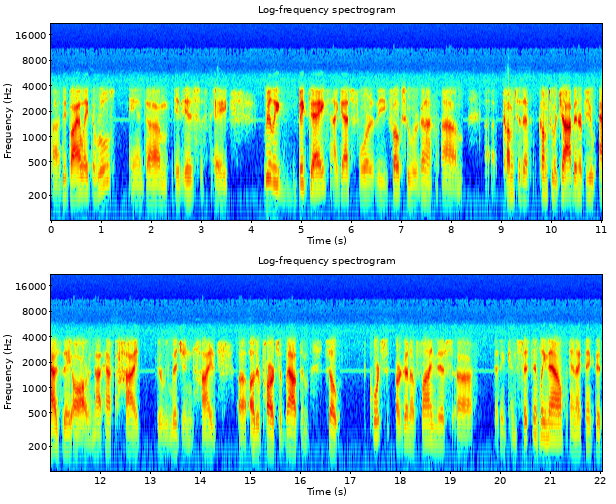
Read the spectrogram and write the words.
uh, did violate the rules, and um, it is a really big day, I guess, for the folks who are going to um, uh, come to the come to a job interview as they are, and not have to hide their religion, hide uh, other parts about them. So, courts are going to find this, uh, I think, consistently now, and I think that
